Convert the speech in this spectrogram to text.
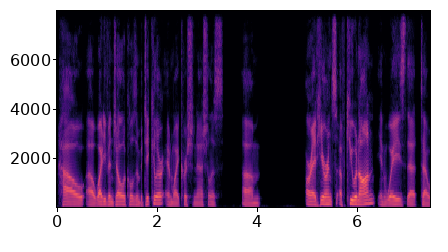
how uh, white evangelicals, in particular, and white Christian nationalists um, are adherents of QAnon in ways that uh,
